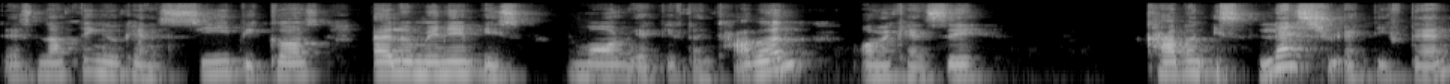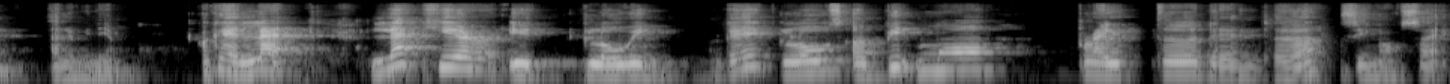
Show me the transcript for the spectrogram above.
There's nothing you can see because aluminium is more reactive than carbon, or we can say carbon is less reactive than aluminium. Okay, lead. Lead here it glowing. Okay, glows a bit more brighter than the zinc oxide.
